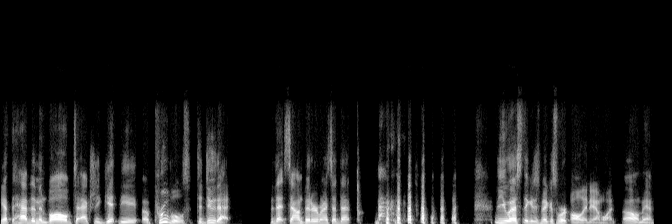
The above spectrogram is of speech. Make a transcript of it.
You have to have them involved to actually get the approvals to do that. Did that sound bitter when I said that? the US, they can just make us work all the damn one. Oh, man.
